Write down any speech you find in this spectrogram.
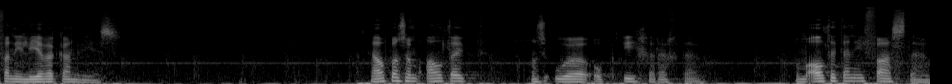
van die lewe kan wees. Help ons om altyd ons oë op U gerig te hou. Om altyd aan U vas te hou.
